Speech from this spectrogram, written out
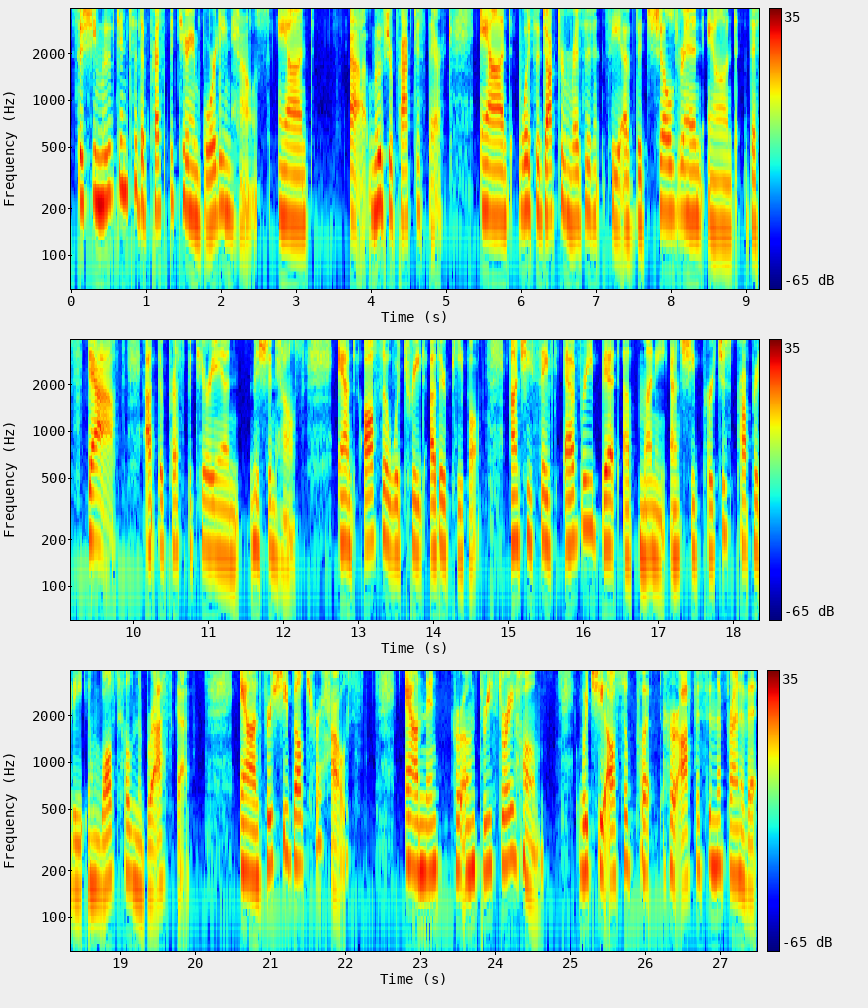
So she moved into the Presbyterian boarding house and uh, moved her practice there and was the doctor in residency of the children and the staff at the Presbyterian Mission House and also would treat other people. And she saved every bit of money and she purchased property in Walthill, Nebraska. And first she built her house and then her own three story home, which she also put her office in the front of it.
